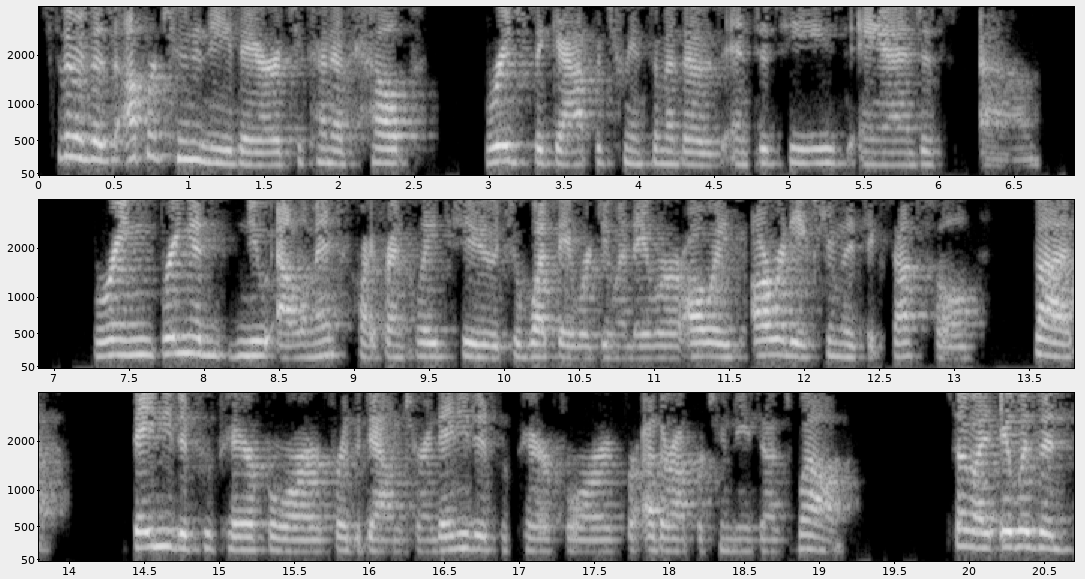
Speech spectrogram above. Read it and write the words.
So there was this opportunity there to kind of help bridge the gap between some of those entities and just um, bring bring a new element, quite frankly, to to what they were doing. They were always already extremely successful, but they needed to prepare for for the downturn. They needed to prepare for for other opportunities as well. So it, was a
